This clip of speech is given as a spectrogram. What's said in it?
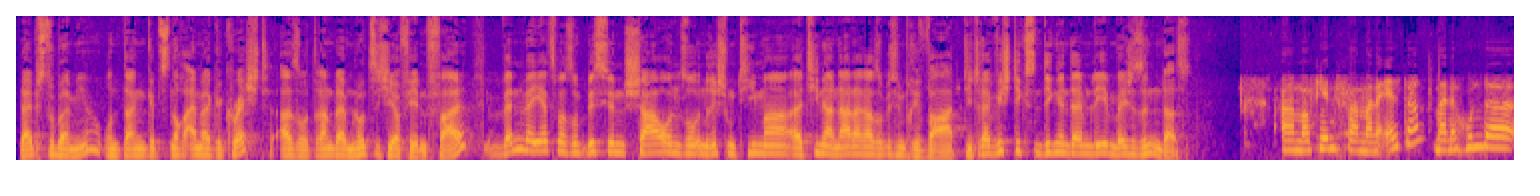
Bleibst du bei mir? Und dann gibt's noch einmal gecrashed. Also dranbleiben lohnt sich hier auf jeden Fall. Wenn wir jetzt mal so ein bisschen schauen, so in Richtung Tina, äh, Tina Nadara, so ein bisschen privat. Die drei wichtigsten Dinge in deinem Leben, welche sind denn das? Ähm, auf jeden Fall meine Eltern, meine Hunde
